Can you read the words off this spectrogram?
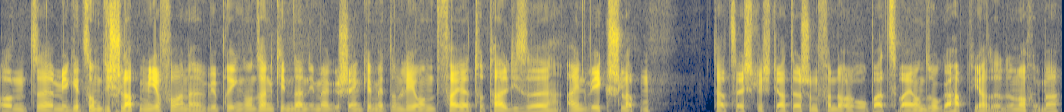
Und äh, mir geht es um die Schlappen hier vorne. Wir bringen unseren Kindern immer Geschenke mit und Leon feiert total diese Einwegschlappen. Tatsächlich. Der hat ja schon von der Europa 2 und so gehabt. Die hat er dann auch immer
